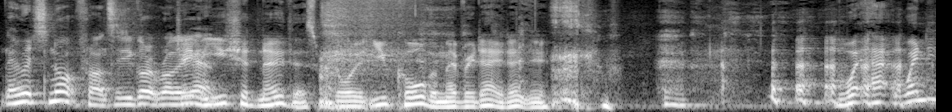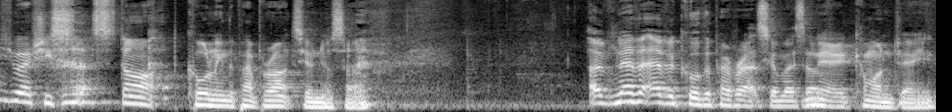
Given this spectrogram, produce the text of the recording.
No, it's not, Francis. You got it wrong Jamie, again. you should know this. With all, you call them every day, don't you? when, when did you actually start calling the paparazzi on yourself? I've never ever called the paparazzi on myself. No, come on, Jamie.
